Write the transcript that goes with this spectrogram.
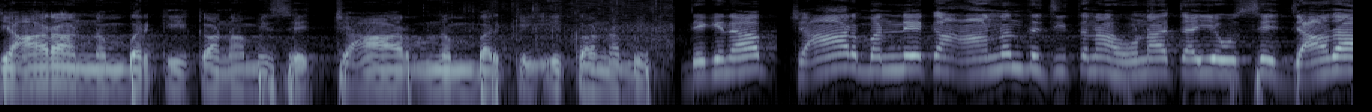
11 नंबर की इकोनॉमी से चार नंबर की इकोनॉमी लेकिन अब चार बनने का आनंद जितना होना चाहिए उससे ज्यादा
